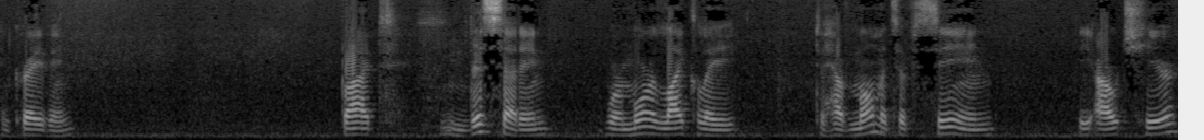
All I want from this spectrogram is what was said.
and craving. But in this setting, we're more likely to have moments of seeing the ouch here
